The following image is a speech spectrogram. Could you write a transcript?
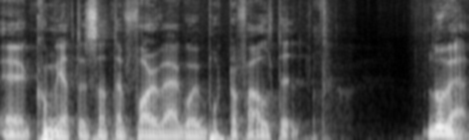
eh, kometen så att den far iväg och är borta för alltid. Nåväl.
